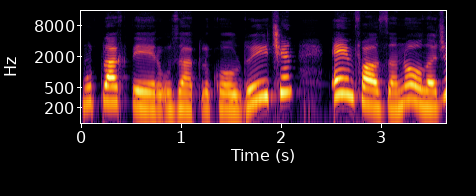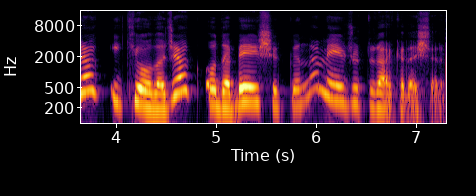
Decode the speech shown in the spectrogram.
mutlak değeri uzaklık olduğu için en fazla ne olacak? 2 olacak. O da B şıkkında mevcuttur arkadaşlarım.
